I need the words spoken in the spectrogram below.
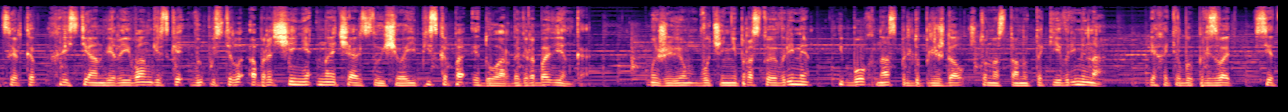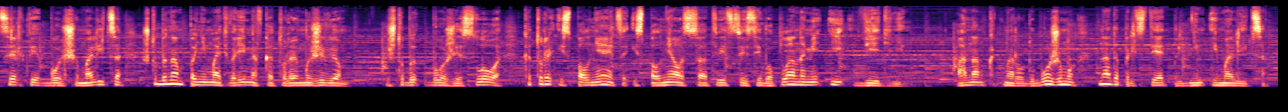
церковь христиан веры евангельской выпустила обращение начальствующего епископа Эдуарда Гробовенко. Мы живем в очень непростое время, и Бог нас предупреждал, что настанут такие времена. Я хотел бы призвать все церкви больше молиться, чтобы нам понимать время, в которое мы живем, и чтобы Божье Слово, которое исполняется, исполнялось в соответствии с Его планами и ведением. А нам, как народу Божьему, надо предстоять пред Ним и молиться –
